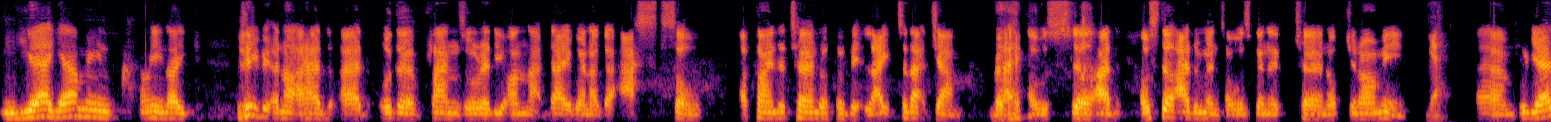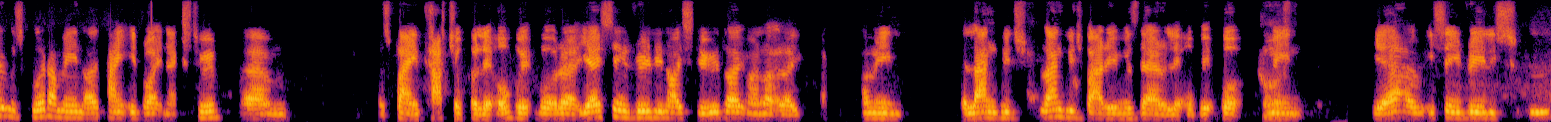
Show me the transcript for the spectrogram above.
Yeah yeah i mean i mean like believe it or not i had i had other plans already on that day when i got asked. So I kind of turned up a bit late to that jam. Right. I was still ad- I was still adamant I was going to turn up. Do you know what I mean? Yeah. Um, but yeah, it was good. I mean, I painted right next to him. Um, I was playing catch up a little bit, but uh, yeah, he seems really nice dude. Like man, like, like I mean, the language language barrier was there a little bit, but I mean, yeah, he seemed really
